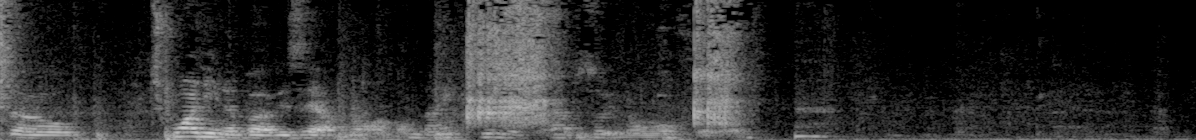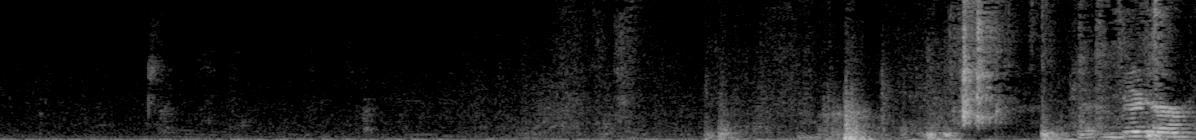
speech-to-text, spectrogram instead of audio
So, 20 and above is abnormal. 19 is absolutely normal for fluid. Getting bigger.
